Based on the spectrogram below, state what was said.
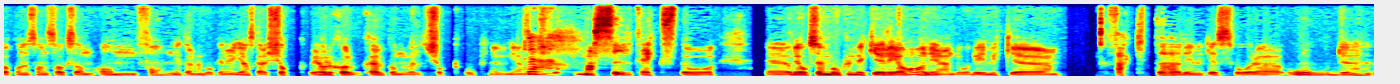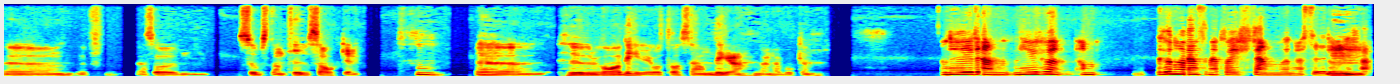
bara på en sån sak som omfånget av den här boken. Den är ganska tjock. Jag håller själv, själv på med en väldigt tjock bok nu. En ganska Ja. tjock, massiv text och, eh, och det är också en bok med mycket realia ändå. Det är mycket fakta, det är mycket svåra ord, eh, alltså substantivsaker. Mm. Eh, hur var det att ta sig an det med den här boken? Nu är den, nu är hun- om- 100 ensamhet var ju 500 sidor Mm. ungefär.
